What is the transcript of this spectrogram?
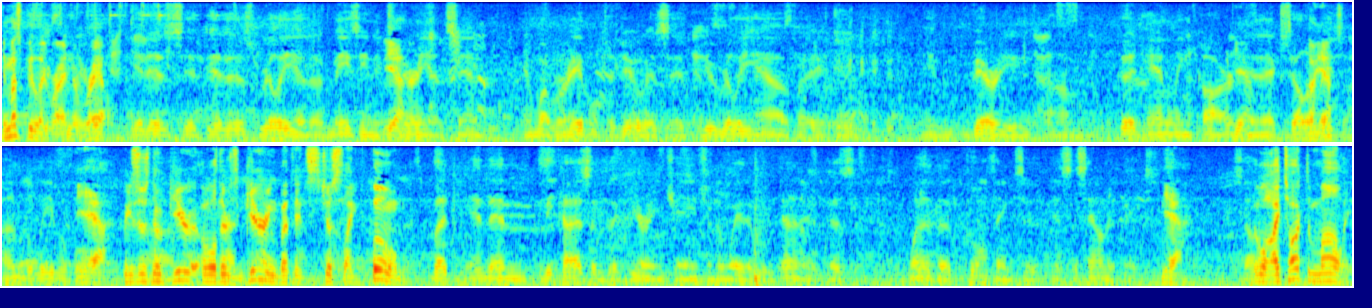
It must be like riding a rail. it is it, it is really an amazing Yeah. experience and and what we're able to do is that you really have a, a, a very um, good handling car Yeah. and it accelerates unbelievable Yeah, because there's no Uh, gear. Well, there's gearing, but it's just like boom. but and then because of the gearing change and the way that we've done it is one of the cool things is, is the sound it makes Yeah. so Well, I talked to Molly,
